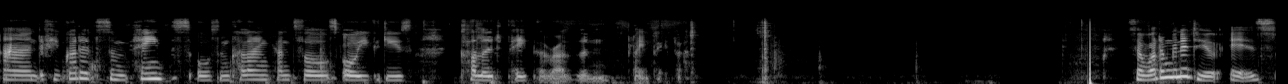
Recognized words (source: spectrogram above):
and if you've got it some paints or some colouring pencils or you could use coloured paper rather than plain paper. So what I'm going to do is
